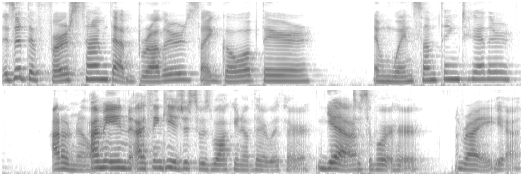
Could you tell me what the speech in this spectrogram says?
Is it the first time that brothers like go up there and win something together? I don't know. I mean, I think he just was walking up there with her yeah, to support her. right. Yeah.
